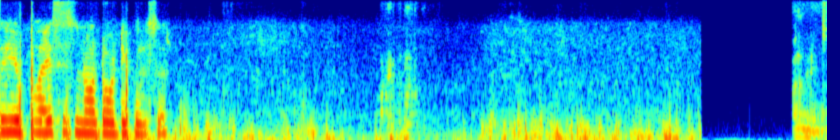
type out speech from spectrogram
So your voice is not audible, sir. One minute.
